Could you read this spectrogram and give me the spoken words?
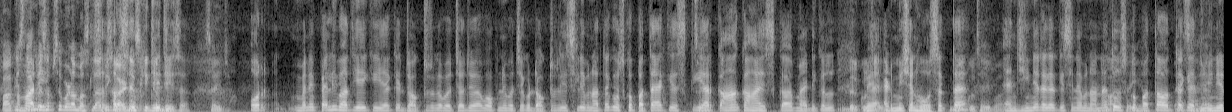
پاکستان میں سب سے بڑا مسئلہ بھی گائیڈنس کی جی جی سر۔ صحیح جی۔ اور میں نے پہلی بات یہی کی ہے کہ ڈاکٹر کا بچہ جو ہے وہ اپنے بچے کو ڈاکٹر اس لیے بناتا ہے کہ اس کو پتا ہے کہ اس کی یار کہاں کہاں اس کا میڈیکل میں ایڈمیشن ہو سکتا ہے. انجینئر اگر کسی نے بنانا ہے تو اس کو پتا ہوتا ہے کہ انجینئر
